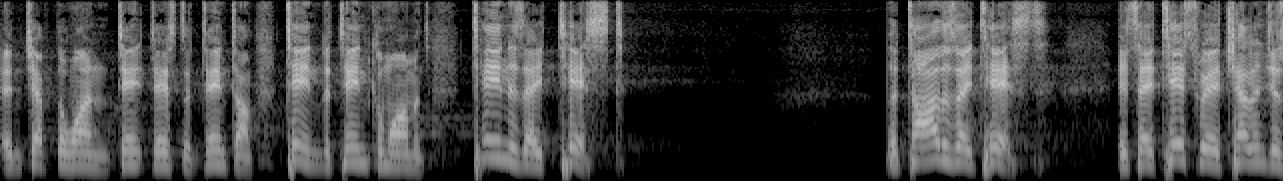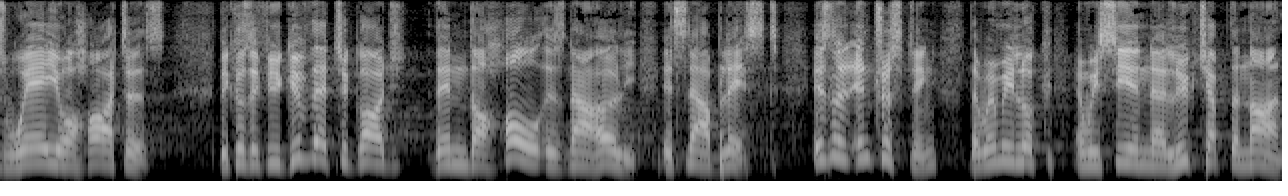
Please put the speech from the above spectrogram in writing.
in chapter 1 ten, tested 10 times. 10, the 10 commandments. 10 is a test. The tithe is a test. It's a test where it challenges where your heart is. Because if you give that to God, then the whole is now holy. It's now blessed. Isn't it interesting that when we look and we see in uh, Luke chapter 9,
